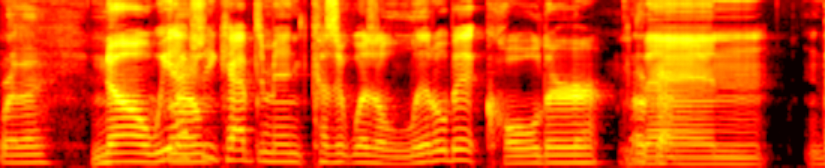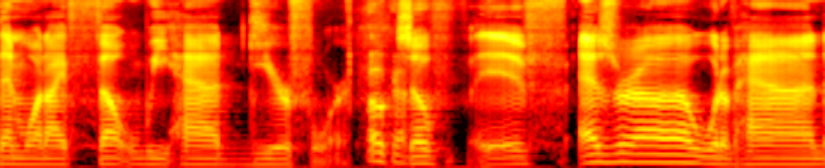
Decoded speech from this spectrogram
Were they? No, we No? actually kept him in because it was a little bit colder Okay. than than what I felt we had gear for. Okay. So if, if Ezra would have had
